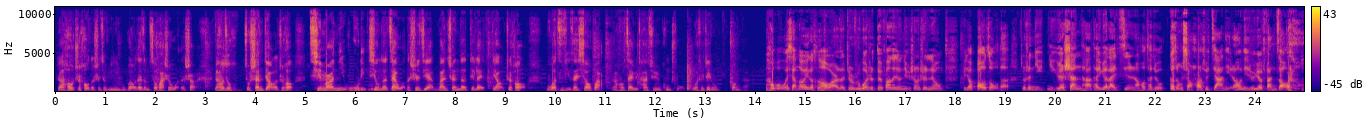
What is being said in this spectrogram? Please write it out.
然后之后的事情与你无关，我再怎么消化是我的事儿。然后就就删掉了之后，起码你物理性的在我的世界完全的 delete 掉之后，我自己再消化，然后再与他去共处。我是这种状态。我我想到一个很好玩的，就是如果是对方那种女生是那种比较暴走的，就是你你越删她，她越来劲，然后她就各种小号去加你，然后你就越烦躁，然后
